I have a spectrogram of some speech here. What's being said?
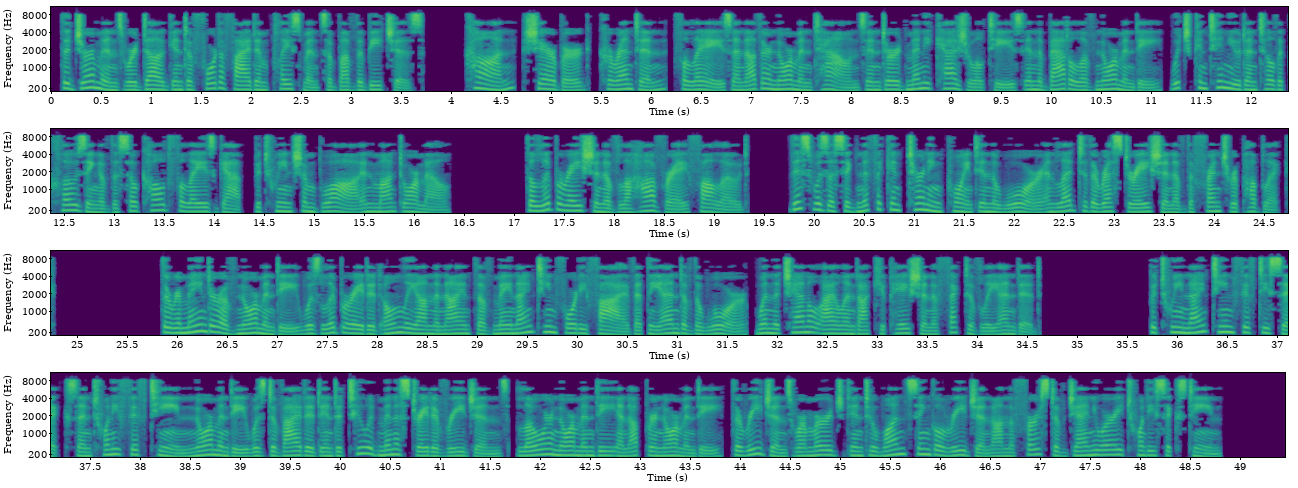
The Germans were dug into fortified emplacements above the beaches. Caen, Cherbourg, Carentan, Falaise and other Norman towns endured many casualties in the Battle of Normandy, which continued until the closing of the so-called Falaise Gap between Chambois and Mont Ormel. The liberation of Le Havre followed. This was a significant turning point in the war and led to the restoration of the French Republic. The remainder of Normandy was liberated only on 9 May 1945 at the end of the war, when the Channel Island occupation effectively ended. Between 1956 and 2015 Normandy was divided into two administrative regions, Lower Normandy and Upper Normandy. The regions were merged into one single region on 1 January 2016.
